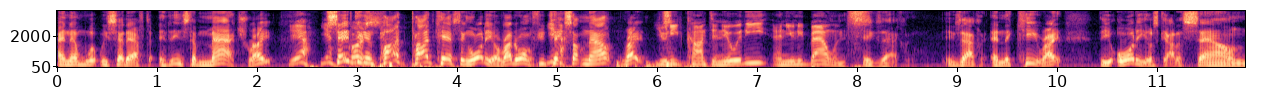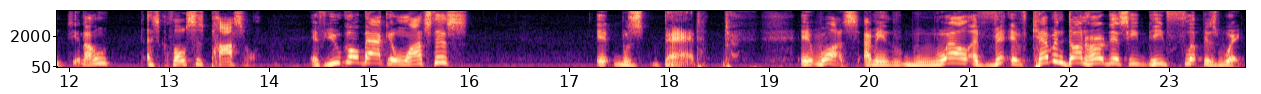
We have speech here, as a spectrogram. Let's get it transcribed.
and then what we said after. It needs to match, right? Yeah, yeah. Same thing in pod- podcasting audio, right or wrong. If you Yeah. take something out, right? You need continuity and you need balance. Exactly. Exactly. And the key, right? The audio's got to sound, you know, as close as possible. If you go back and watch this, it was bad. it was. I mean, well, if if Kevin Dunn heard this, he'd, he'd flip his wig.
